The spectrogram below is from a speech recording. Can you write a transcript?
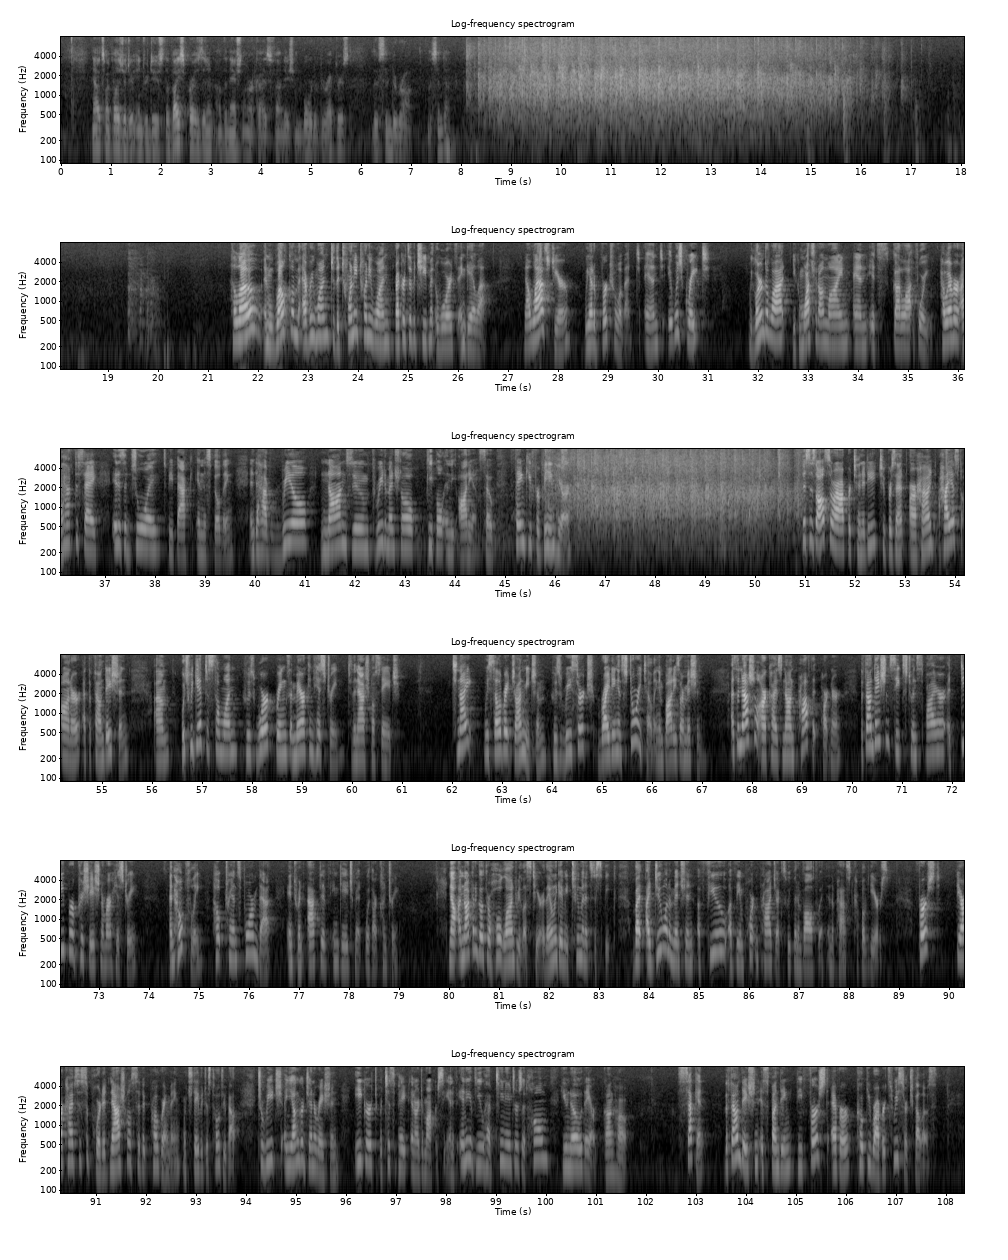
Now it's my pleasure to introduce the Vice President of the National Archives Foundation Board of Directors, Lucinda Robb. Lucinda? Hello and welcome everyone to the 2021 Records of Achievement Awards and Gala. Now last year, we had a virtual event and it was great. We learned a lot, you can watch it online and it's got a lot for you. However, I have to say, it is a joy to be back in this building and to have real, non-Zoom, three-dimensional people in the audience. So thank you for being here. This is also our opportunity to present our high, highest honor at the foundation, um, which we give to someone whose work brings American history to the national stage. Tonight, we celebrate Jon Meacham, whose research, writing, and storytelling embodies our mission. As the National Archives nonprofit partner, the foundation seeks to inspire a deeper appreciation of our history and hopefully help transform that into an active engagement with our country. Now, I'm not going to go through a whole laundry list here. They only gave me two minutes to speak. But I do want to mention a few of the important projects we've been involved with in the past couple of years. First, the Archives has supported national civic programming, which David just told you about, to reach a younger generation eager to participate in our democracy. And if any of you have teenagers at home, you know they are gung-ho. Second, the foundation is funding the first ever Cokie Roberts Research Fellows.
